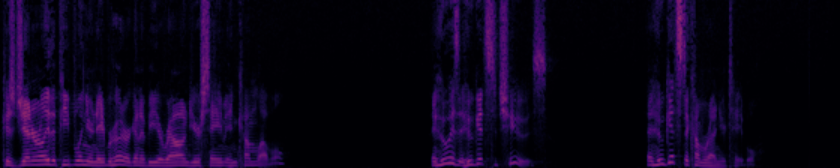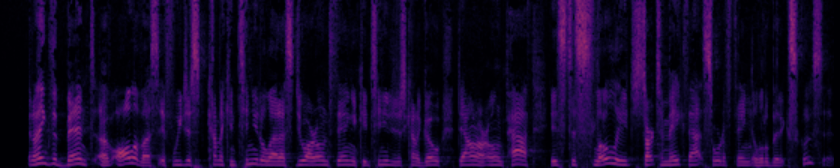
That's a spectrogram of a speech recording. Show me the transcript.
Because generally, the people in your neighborhood are going to be around your same income level. And who is it? Who gets to choose? And who gets to come around your table? And I think the bent of all of us, if we just kind of continue to let us do our own thing and continue to just kind of go down our own path, is to slowly start to make that sort of thing a little bit exclusive.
